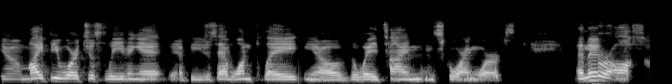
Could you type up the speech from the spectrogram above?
you know, might be worth just leaving it. If you just have one plate, you know, the way time and scoring works." And they were awesome.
